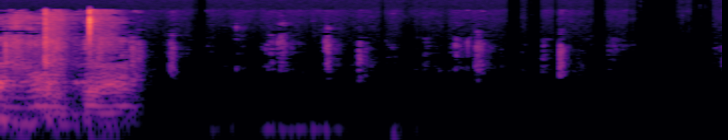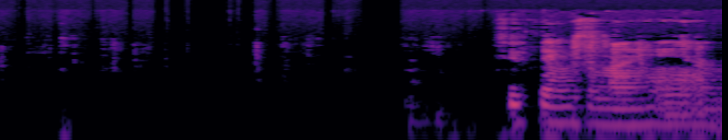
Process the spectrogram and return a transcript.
I hold uh, two things in my hand.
